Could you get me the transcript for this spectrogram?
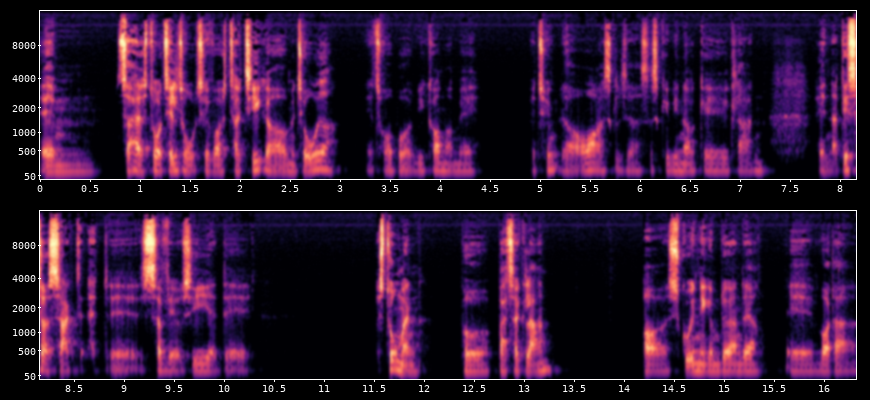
Øh, så har jeg stor tiltro til vores taktikker og metoder. Jeg tror på, at vi kommer med, med tyngde og overraskelser, så skal vi nok øh, klare den. Øh, når det så er sagt, at, øh, så vil jeg jo sige, at øh, stod man på Bataclan og skulle ind igennem døren der, øh, hvor, der,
